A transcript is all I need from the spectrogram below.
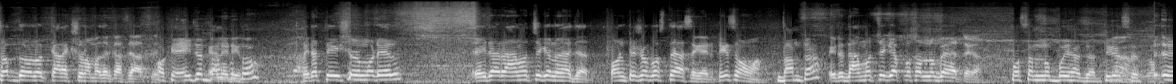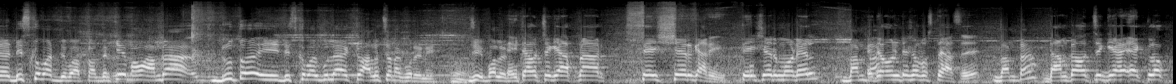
সব ধরনের কালেকশন আমাদের কাছে আছে। ওকে এইটার দাম কত? এটা তেইশের মডেল এটা রান হচ্ছে কি অবস্থায় আছে গাড়ি ঠিক আছে মামা? দামটা? এটা দাম হচ্ছে পঁচানব্বই হাজার টাকা। পঁচানব্বই হাজার ঠিক আছে? হ্যাঁ। ডিসকভার দেবো আপনাদেরকে। আমরা দ্রুত এই ডিসকভারগুলো একটু আলোচনা করে নিই। জি বলেন। এটা হচ্ছে কি আপনার তেইশের গাড়ি। তেইশের মডেল দামটা? এটা অন্টেস অবস্থায় আছে। দামটা? দামটা হচ্ছে গিয়ে এক লক্ষ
